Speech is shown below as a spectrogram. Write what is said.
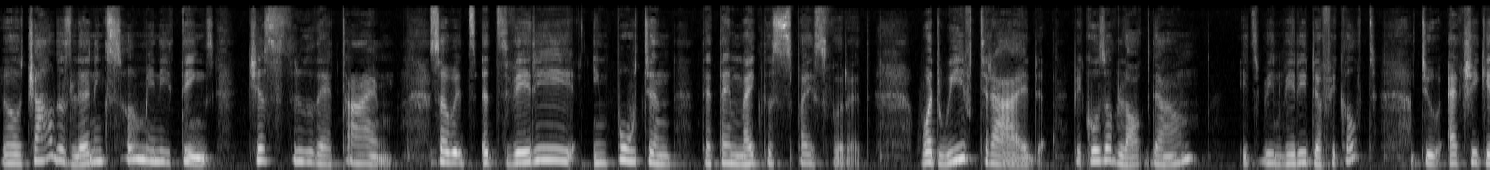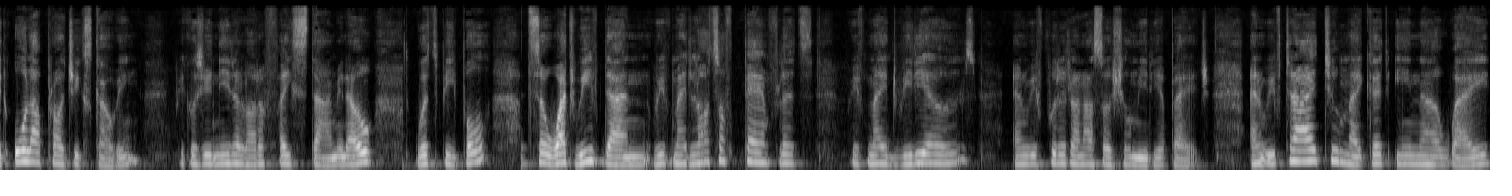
Your child is learning so many things just through that time. So it's it's very important that they make the space for it. What we've tried because of lockdown, it's been very difficult to actually get all our projects going because you need a lot of face time, you know, with people. So what we've done, we've made lots of pamphlets, we've made videos, and we've put it on our social media page. And we've tried to make it in a way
